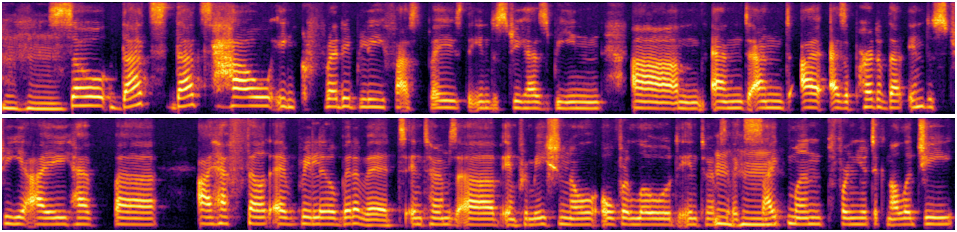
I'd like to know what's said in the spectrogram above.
mm-hmm. so that's that's how incredibly fast paced the industry has been um, and and I, as a part of that industry i have uh, I have felt every little bit of it in terms of informational overload, in terms mm-hmm. of excitement for new technology,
